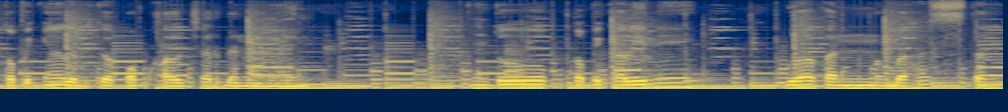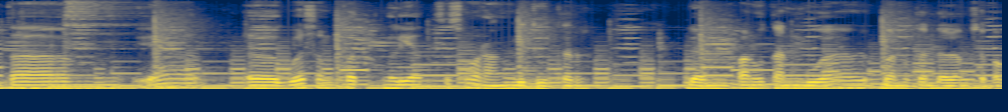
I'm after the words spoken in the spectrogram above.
topiknya lebih ke pop culture dan lain-lain. Untuk topik kali ini gue akan membahas tentang ya uh, gue sempat ngeliat seseorang di Twitter dan panutan gue panutan dalam sepak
